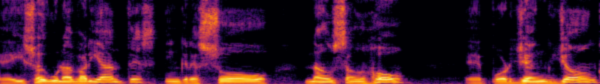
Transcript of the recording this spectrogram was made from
eh, hizo algunas variantes, ingresó Nao San Ho eh, por Jeng Jong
